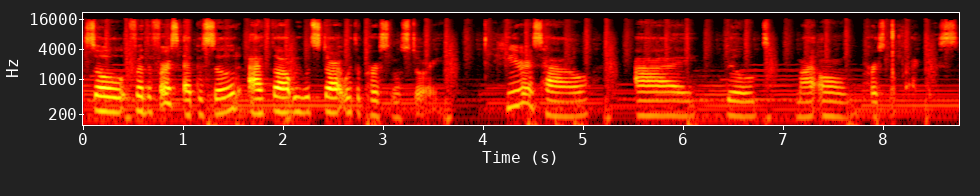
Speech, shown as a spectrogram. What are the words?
So, for the first episode, I thought we would start with a personal story. Here is how I build my own personal practice.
